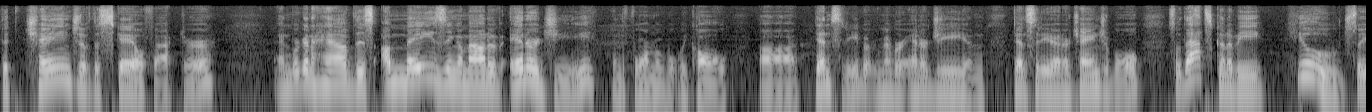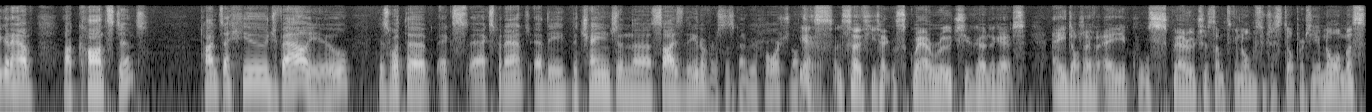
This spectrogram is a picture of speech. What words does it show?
the change of the scale factor, and we're going to have this amazing amount of energy in the form of what we call uh, density, but remember energy and density are interchangeable. So that's going to be huge. So you're going to have a constant times a huge value is what the ex exponent, uh, the, the change in the size of the universe is going to be proportional to. yes, to. and so if you take the square root, you're going to get a dot over a equals square root of something enormous, which is still pretty enormous.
